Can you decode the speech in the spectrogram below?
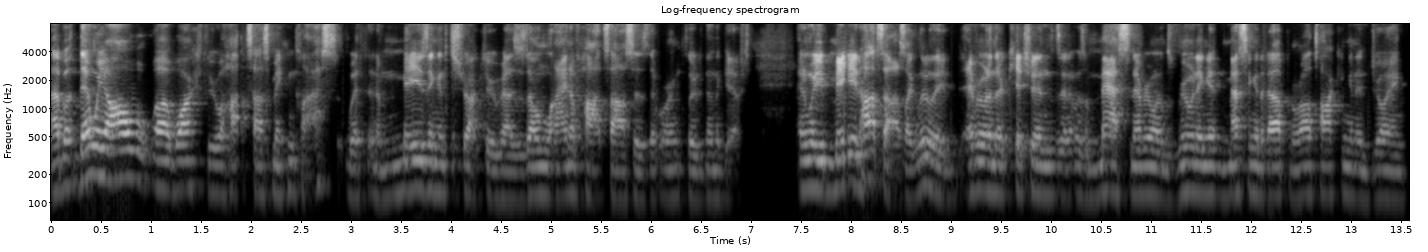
Uh, but then we all uh, walked through a hot sauce making class with an amazing instructor who has his own line of hot sauces that were included in the gift. And we made hot sauce like literally everyone in their kitchens and it was a mess and everyone's ruining it and messing it up and we're all talking and enjoying.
